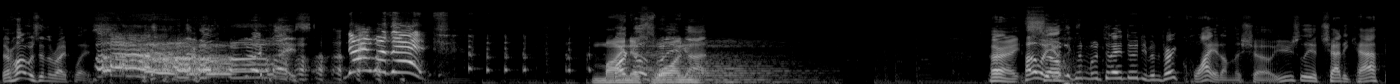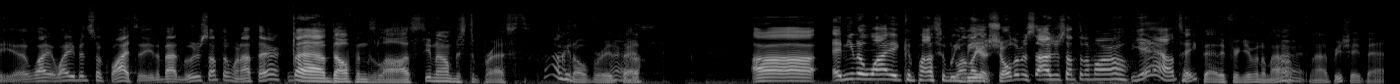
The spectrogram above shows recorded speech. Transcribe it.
their heart was in the right place. their heart was in the right place. That was it! Marcos, what do you got? All right. By the way, you're in a good mood today, dude. You've been very quiet on the show. You're usually a chatty Cathy. Uh, why, why you been so quiet today? You in a bad mood or something? We're not there. uh, Dolphins lost. You know, I'm just depressed. I'll get over it All though. right. Uh, and you know why it could possibly be like a shoulder massage or something tomorrow? Yeah, I'll take that if you're giving them out. right. I appreciate that.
